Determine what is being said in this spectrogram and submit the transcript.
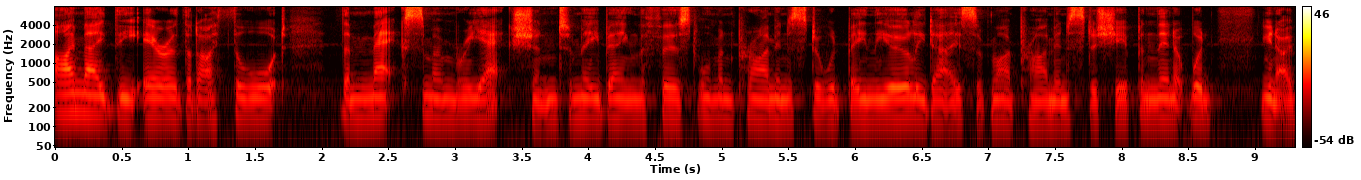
I made the error that I thought the maximum reaction to me being the first woman prime minister would be in the early days of my prime ministership, and then it would, you know,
